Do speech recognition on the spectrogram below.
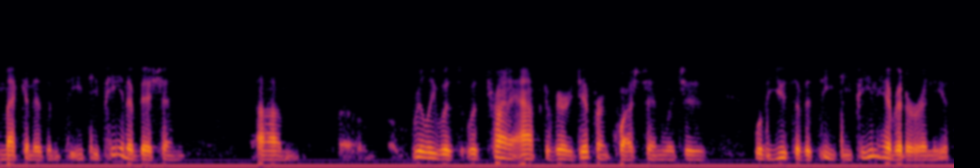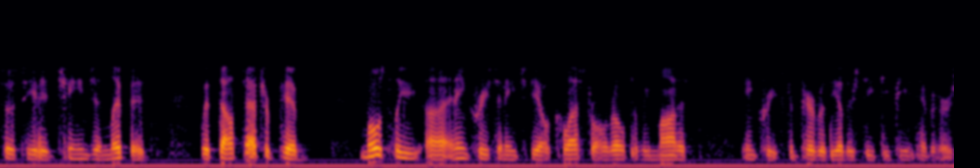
mechanism, CETP inhibition, um, really was, was trying to ask a very different question, which is will the use of a CETP inhibitor and the associated change in lipids with dalcetrapib uh, an increase in HDL cholesterol, a relatively modest increase compared with the other CTP inhibitors.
